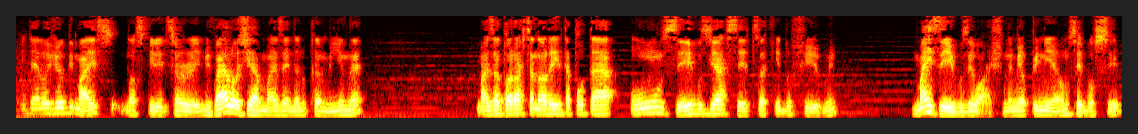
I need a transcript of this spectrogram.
A gente já elogiou demais nosso querido Sam Raimi. Vai elogiar mais ainda no caminho, né? Mas agora está na hora de a gente apontar uns erros e acertos aqui do filme. Mais erros, eu acho, na minha opinião. Não sei você.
